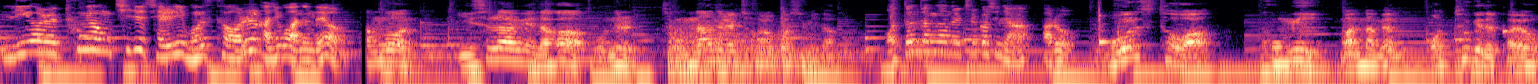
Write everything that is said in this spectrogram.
리얼 투명 치즈 젤리 몬스터를 가지고 왔는데요. 한번 이 슬라임에다가 오늘 장난을 쳐볼 것입니다. 어떤 장난을 칠 것이냐? 바로 몬스터와 곰이 만나면 어떻게 될까요?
